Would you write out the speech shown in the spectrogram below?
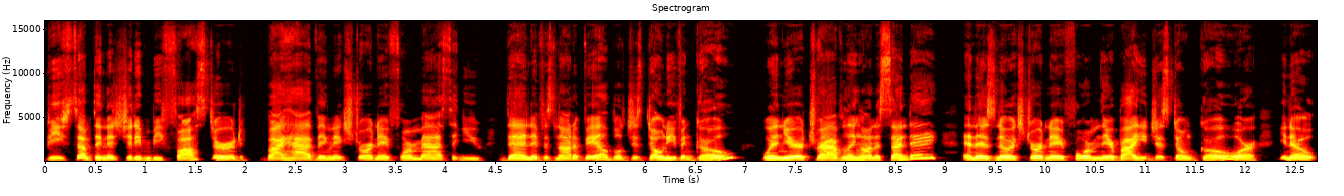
be something that should even be fostered by having an extraordinary form mass that you then, if it's not available, just don't even go when you're traveling on a Sunday and there's no extraordinary form nearby, you just don't go. Or, you know,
